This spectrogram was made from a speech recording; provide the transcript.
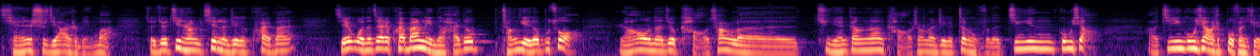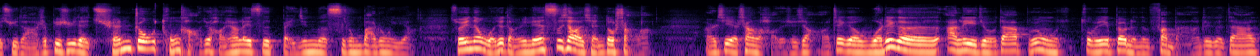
前十几二十名吧，所以就进上进了这个快班，结果呢在这快班里呢还都成绩也都不错。然后呢，就考上了，去年刚刚考上了这个政府的精英公校，啊，精英公校是不分学区的啊，是必须得全州统考，就好像类似北京的四中八中一样。所以呢，我就等于连私校的钱都省了，而且也上了好的学校啊。这个我这个案例就大家不用作为一个标准的范本啊，这个大家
